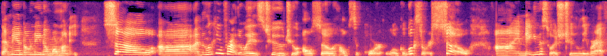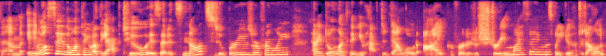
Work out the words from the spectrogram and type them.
that man don't need no more money. So uh, I've been looking for other ways to to also help support local bookstores. So I'm making the switch to Libro FM. It, I will say the one thing about the app too is that it's not super user friendly and I don't like that you have to download. I prefer to just stream my things but you do have to download.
